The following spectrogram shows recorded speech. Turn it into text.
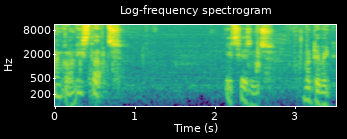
Hang on is that? It isn't. What am I doing?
